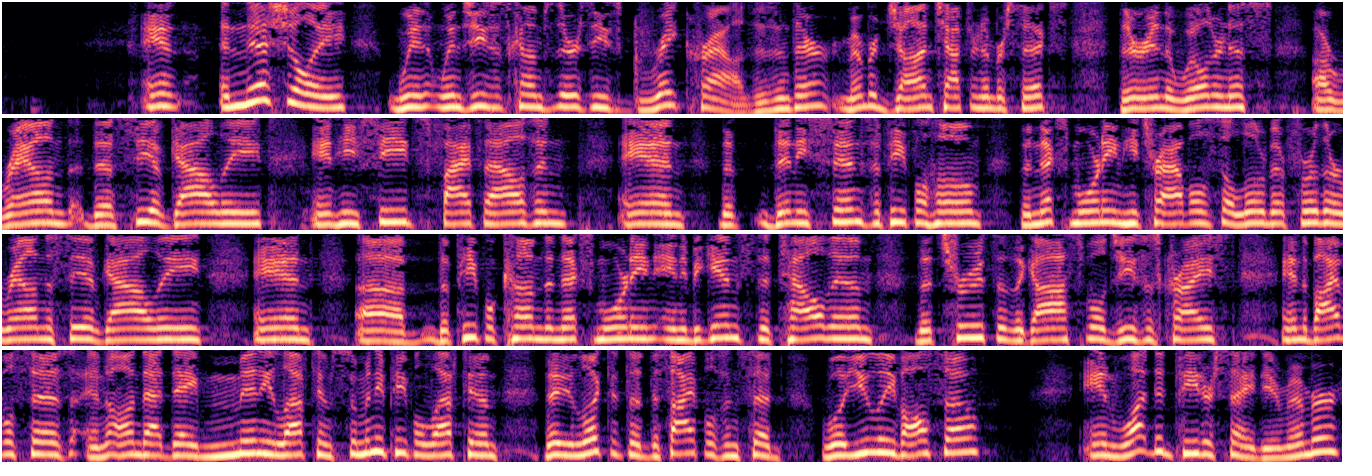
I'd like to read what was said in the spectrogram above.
And initially, when, when Jesus comes, there's these great crowds, isn't there? Remember John chapter number six? They're in the wilderness around the Sea of Galilee and he feeds 5,000 and the, then he sends the people home. The next morning he travels a little bit further around the Sea of Galilee and, uh, the people come the next morning and he begins to tell them the truth of the gospel, Jesus Christ. And the Bible says, and on that day many left him, so many people left him that he looked at the disciples and said, will you leave also? And what did Peter say? Do you remember?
